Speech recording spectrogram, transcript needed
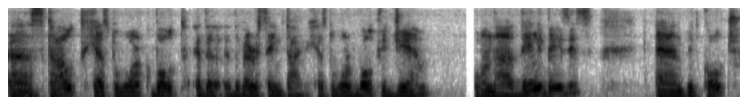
a scout has to work both at the, at the very same time. He has to work both with GM on a daily basis and with coach.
